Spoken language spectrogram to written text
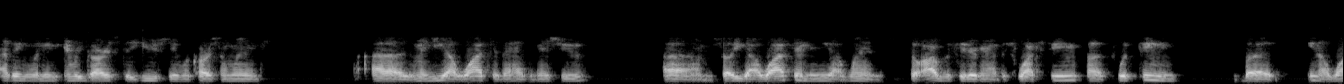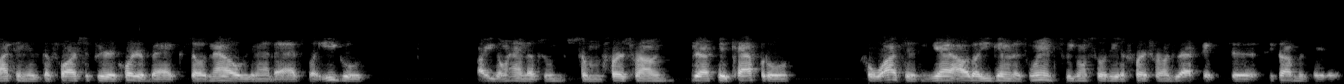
I think when in, in regards to Houston with Carson Wentz, uh, I mean you got Watson that has an issue. Um, so you got Watson and you got Wentz. So obviously they're gonna have to switch team, uh, switch teams. But you know Watson is the far superior quarterback. So now we're gonna have to ask but Eagles. Are you gonna hand up some some first round draft pick capital Watson? Yeah, although you're giving us wins, we're gonna still need a first round draft pick to to compensate it.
